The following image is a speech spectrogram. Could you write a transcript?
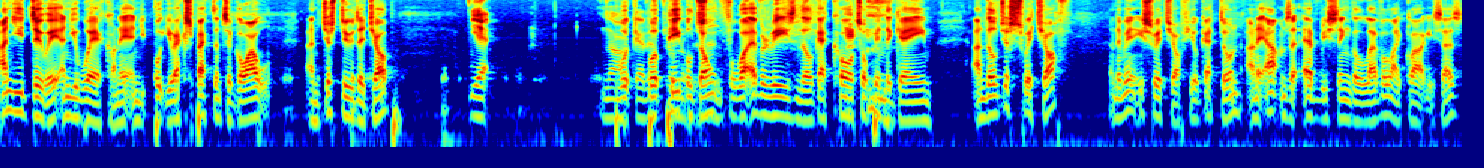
and you do it and you work on it, and you, but you expect them to go out and just do their job. Yeah. No, but but people don't, for whatever reason, they'll get caught up in the game and they'll just switch off. And the minute you switch off, you'll get done. And it happens at every single level, like Clarky says.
